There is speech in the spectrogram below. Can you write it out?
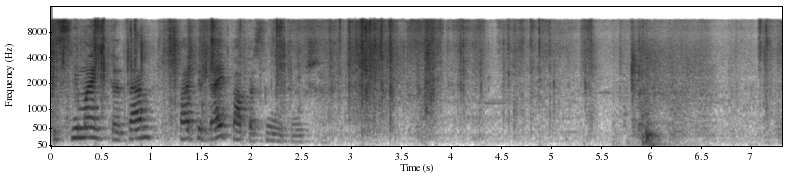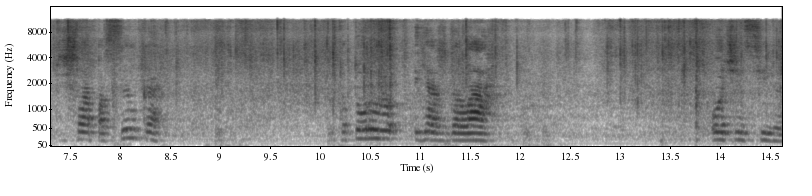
И снимать-то там. Папе дай, папа снимет лучше. Пришла посылка, которую я ждала очень сильно.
